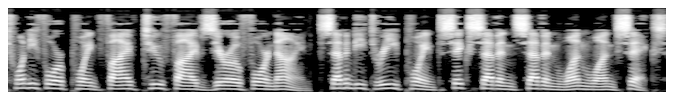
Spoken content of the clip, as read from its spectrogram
24.525049, 73.677116.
